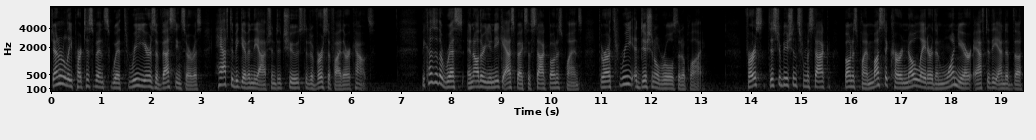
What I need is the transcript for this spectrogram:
Generally, participants with three years of vesting service have to be given the option to choose to diversify their accounts. Because of the risks and other unique aspects of stock bonus plans, there are three additional rules that apply. First, distributions from a stock bonus plan must occur no later than one year after the end of the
